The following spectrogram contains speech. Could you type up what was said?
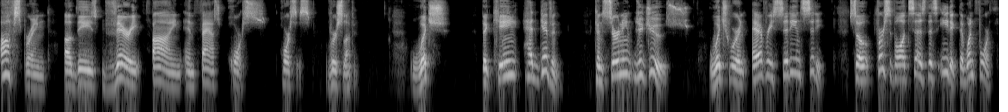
offspring of these very fine and fast horse horses. Verse 11 which the king had given concerning the Jews, which were in every city and city. So, first of all, it says this edict that went forth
